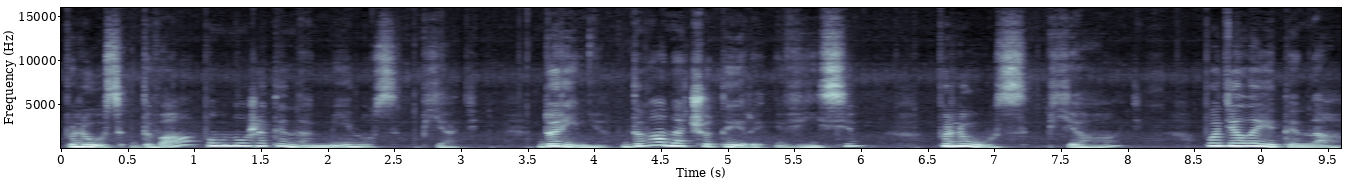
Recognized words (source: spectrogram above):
плюс 2 помножити на мінус 5. Дорівнює 2 на 4 8 плюс 5 поділити на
